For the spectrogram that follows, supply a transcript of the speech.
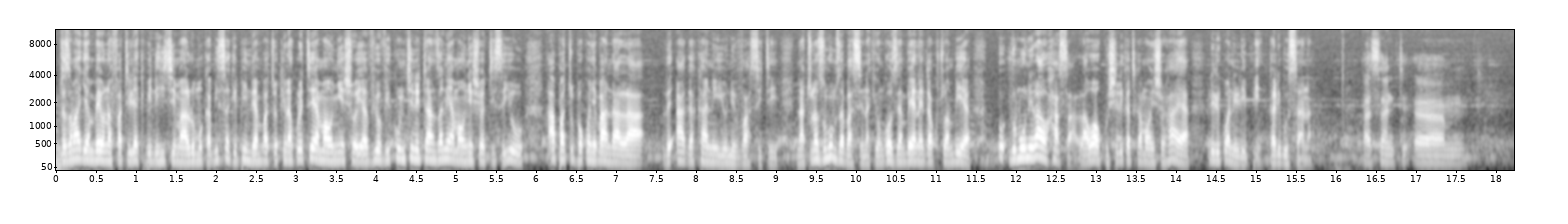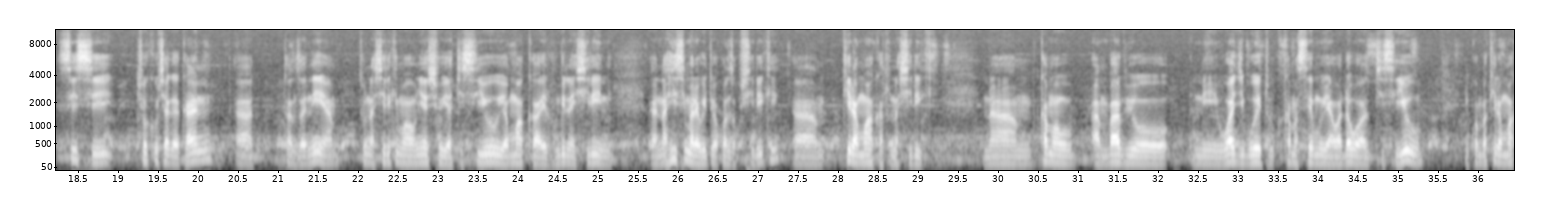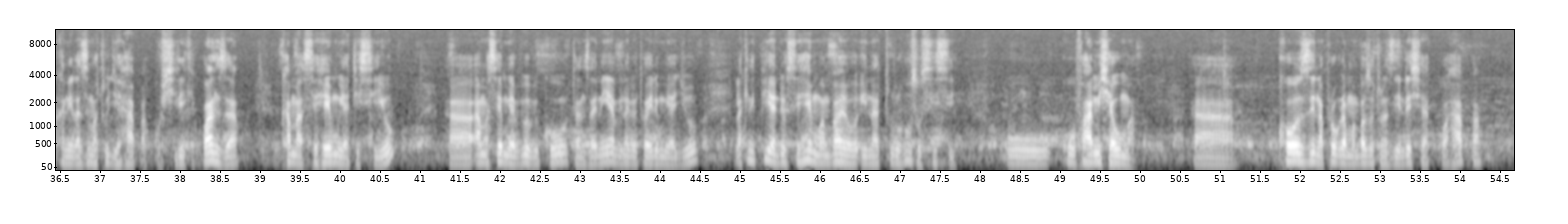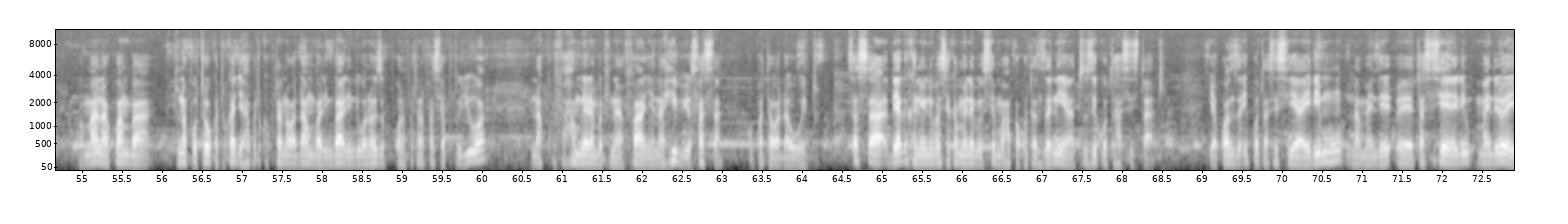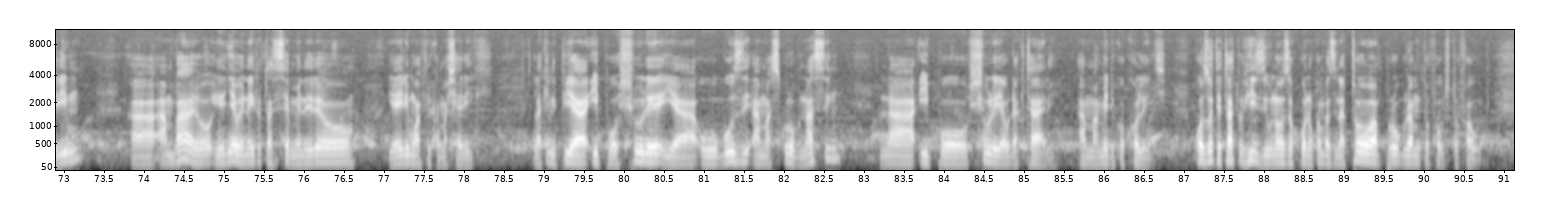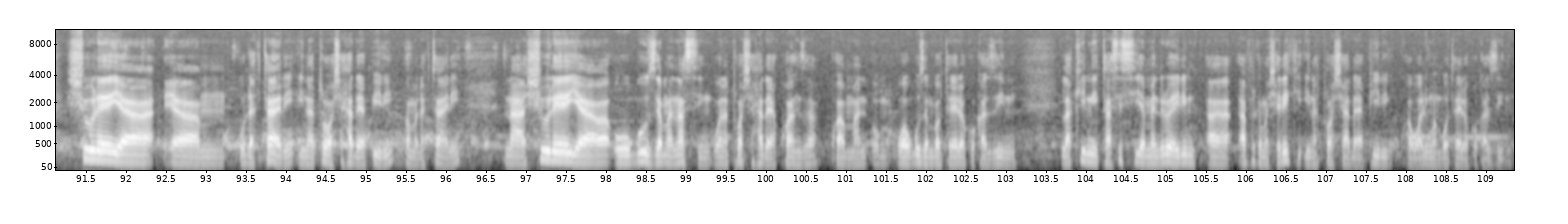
Mtazamaji ambaye unafuatilia kipindi hichi maalumu kabisa, kipindi ambacho kinakuletea maonyesho ya vyuo vikuu nchini Tanzania, maonyesho ya TCU. Hapa tupo kwenye banda la The Aga Khan University na tunazungumza basi na kiongozi ambaye anaenda kutuambia dhumuni lao hasa la wao kushiriki katika maonyesho haya lilikuwa ni lipi. Karibu sana. Asante. Um, sisi chuo kikuu cha Aga Khan uh, Tanzania tunashiriki maonyesho ya TCU ya mwaka 2020 uh, na hii si mara yetu ya kwanza kushiriki. Um, kila mwaka tunashiriki na um, kama ambavyo ni wajibu wetu kama sehemu ya wadau wa TCU ni kwamba kila mwaka ni lazima tuje hapa kushiriki, kwanza kama sehemu ya TCU uh, ama sehemu ya vyuo vikuu Tanzania vinavyotoa elimu ya juu, lakini pia ndio sehemu ambayo inaturuhusu sisi kufahamisha umma uh, kozi na programu ambazo tunaziendesha kwa hapa, kwa maana ya kwamba tunapotoka tukaja hapa tukakutana na wadau mbalimbali, ndio wanaweza wanapata nafasi ya kutujua na kufahamu yale ambayo tunayafanya, na hivyo sasa kupata wadau wetu. Sasa The Aga Khan University kama inavyosema hapa kwa Tanzania, tuziko taasisi tatu. Ya kwanza ipo taasisi ya elimu na maende, eh, taasisi ya maendeleo ya elimu uh, ambayo yenyewe inaitwa taasisi ya maendeleo ya elimu Afrika Mashariki, lakini pia ipo shule ya uuguzi ama School of Nursing na ipo shule ya udaktari ama medical college. Kwa zote tatu hizi unaweza kuona kwamba zinatoa program tofauti tofauti. Shule ya, ya um, udaktari inatoa shahada ya pili kwa madaktari na shule ya uuguzi ama nursing wanatoa shahada ya kwanza kwa man, um, wauguzi ambao tayari wako kazini, lakini taasisi ya maendeleo ya elimu uh, Afrika Mashariki inatoa shahada ya pili kwa walimu ambao tayari wako kazini.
